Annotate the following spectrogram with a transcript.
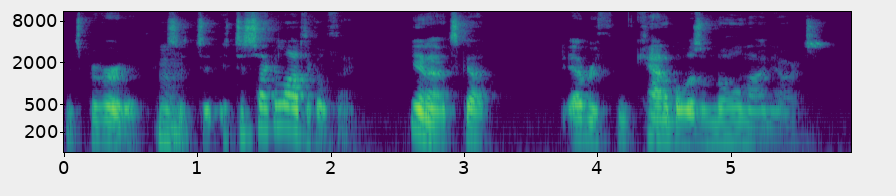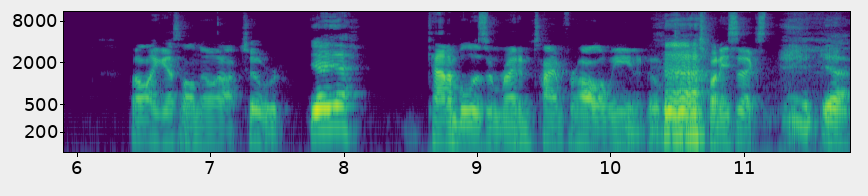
It's perverted. It's, Hmm. it's, it's a psychological thing. You know, it's got everything, cannibalism, the whole nine yards. well, I guess I'll know in October. Yeah, yeah, Cannibalism right in time for Halloween. It opens on the twenty sixth. yeah.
